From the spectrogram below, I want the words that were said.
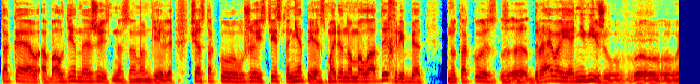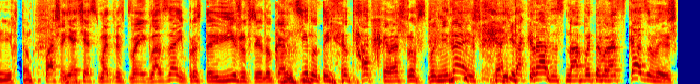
такая обалденная жизнь на самом деле. Сейчас такого уже, естественно, нет. Я смотрю на молодых ребят, но такой э, драйва я не вижу у них там. Паша, я сейчас смотрю в твои глаза и просто вижу всю эту картину, ты ее так хорошо вспоминаешь и так радостно об этом рассказываешь,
